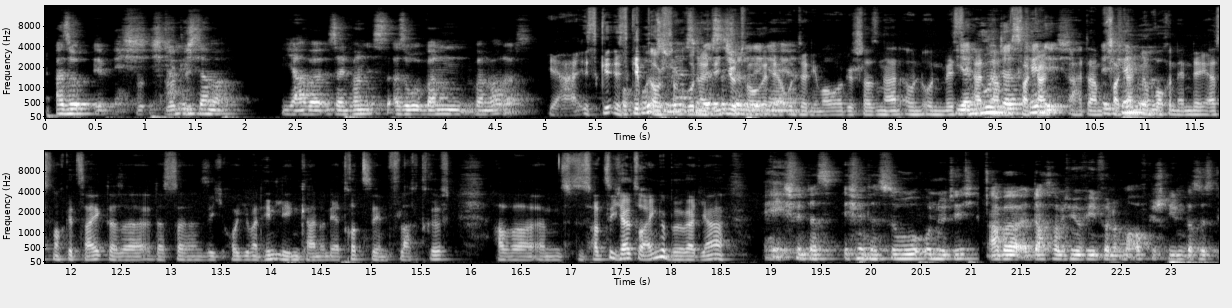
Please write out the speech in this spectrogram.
Hab, also, ich, ich kann mich da mal, ja, aber seit wann ist, also wann, wann war das? Ja, es, es gibt auch schon Ronaldinho-Tore, der ja. unter die Mauer geschossen hat und, und Messi ja, hat, am, hat am vergangenen Wochenende erst noch gezeigt, dass er, dass da sich auch jemand hinlegen kann und er trotzdem flach trifft. Aber ähm, das hat sich halt so eingebürgert, ja. Ey, ich finde das, ich finde das so unnötig. Aber das habe ich mir auf jeden Fall nochmal aufgeschrieben. Das ist,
